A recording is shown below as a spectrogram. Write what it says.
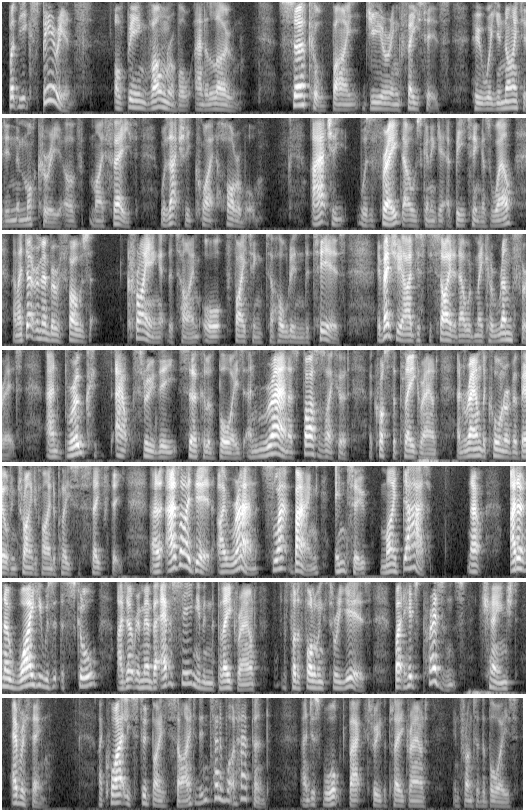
But the experience of being vulnerable and alone, circled by jeering faces who were united in the mockery of my faith, was actually quite horrible. I actually was afraid that I was going to get a beating as well, and I don't remember if I was crying at the time or fighting to hold in the tears. Eventually, I just decided I would make a run for it and broke out through the circle of boys and ran as fast as I could across the playground and round the corner of a building trying to find a place of safety. And as I did, I ran slap bang into my dad. Now, I don't know why he was at the school. I don't remember ever seeing him in the playground for the following three years, but his presence changed everything. I quietly stood by his side, didn't tell him what had happened, and just walked back through the playground in front of the boys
